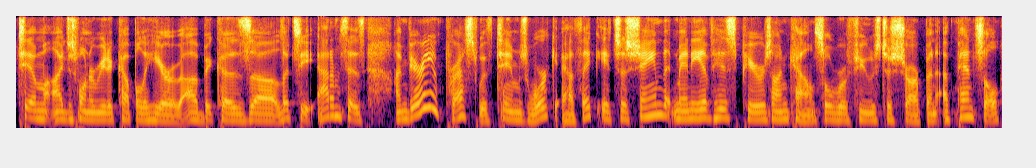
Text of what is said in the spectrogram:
Tim, I just want to read a couple of here uh, because, uh, let's see, Adam says, I'm very impressed with Tim's work ethic. It's a shame that many of his peers on council refuse to sharpen a pencil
